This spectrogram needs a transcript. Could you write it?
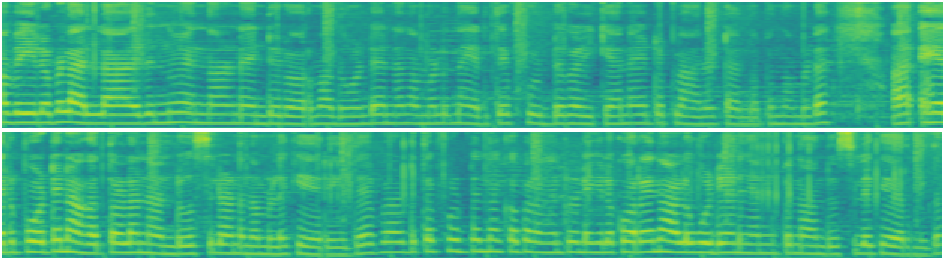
അവൈലബിൾ അല്ലായിരുന്നു എന്നാണ് എന്റെ ഒരു ഓർമ്മ. അതുകൊണ്ട് തന്നെ നമ്മൾ നേരത്തെ ഫുഡ് കഴിക്കാനായിട്ട് പ്ലാൻ ഇട്ടായിരുന്നു. അപ്പം നമ്മുടെ എയർപോർട്ടിനകത്തുള്ള നണ്ടൂസിലാണ് നമ്മൾ കയറിയത് അപ്പോൾ അവിടുത്തെ ഫുഡ് എന്നൊക്കെ പറഞ്ഞിട്ടുണ്ടെങ്കിൽ കുറേ നാൾ കൂടിയാണ് ഞാൻ ഇപ്പോൾ നണ്ടൂസിൽ കയറുന്നത്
